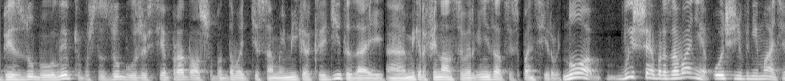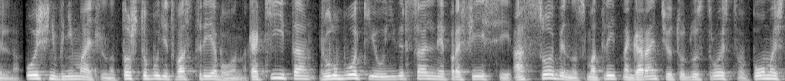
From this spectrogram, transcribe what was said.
без зубы улыбки, потому что зубы уже все продал, чтобы отдавать те самые микрокредиты, да, и э, микрофинансовые организации спонсировать. Но высшее образование очень внимательно, очень внимательно. То, что будет востребовано. Какие-то глубокие универсальные профессии. Особенно смотреть на гарантию трудоустройства, помощь с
